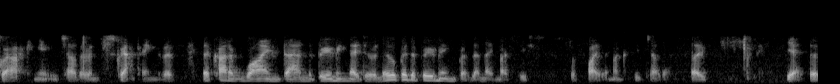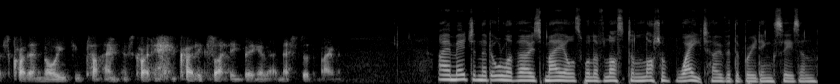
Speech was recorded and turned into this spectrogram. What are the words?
scracking at each other and scrapping. They've, they've kind of wind down the booming. They do a little bit of booming, but then they mostly sort of fight amongst each other. So yeah, that's quite a noisy time. It's quite quite exciting being in that nest at the moment. I imagine that all of those males will have lost a lot of weight over the breeding season.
